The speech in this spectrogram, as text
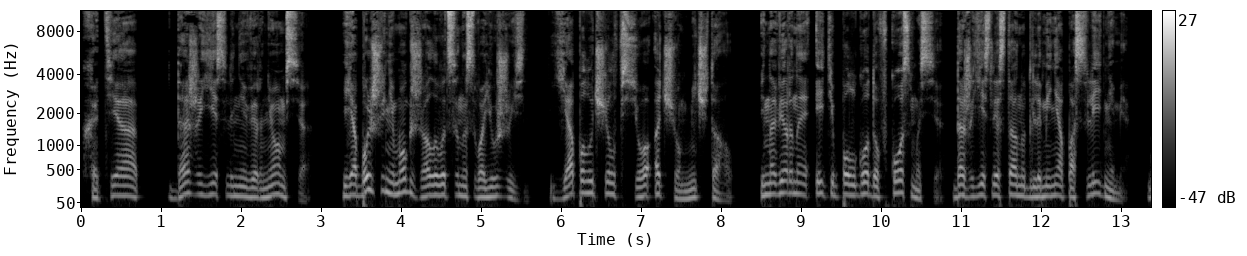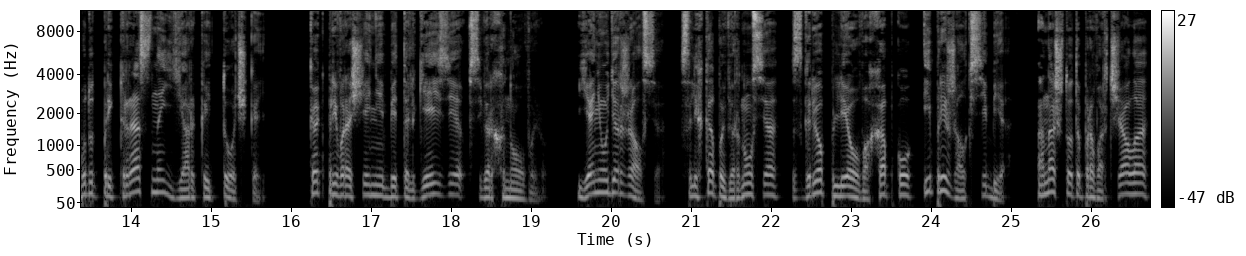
Хотя, даже если не вернемся, я больше не мог жаловаться на свою жизнь. Я получил все, о чем мечтал. И, наверное, эти полгода в космосе, даже если станут для меня последними, будут прекрасной яркой точкой. Как превращение Бетельгейзе в сверхновую. Я не удержался, слегка повернулся, сгреб Лео в охапку и прижал к себе. Она что-то проворчала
